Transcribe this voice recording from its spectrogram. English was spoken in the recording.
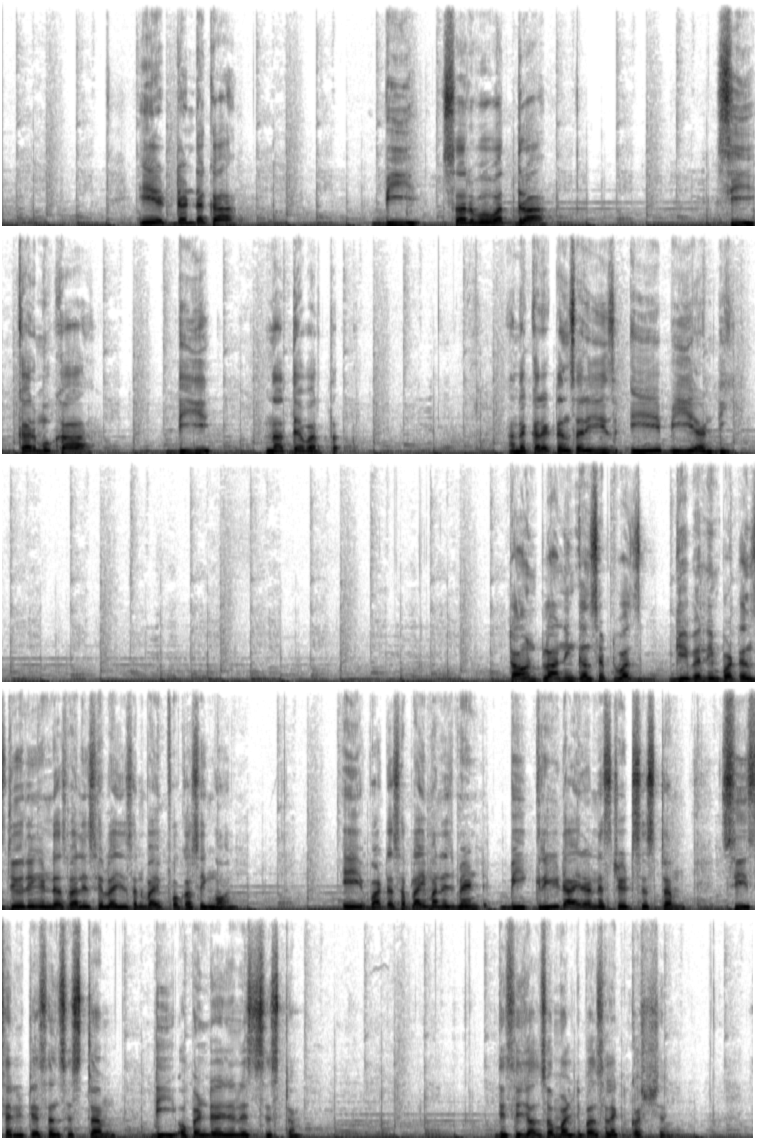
A. Dandaka B. Sarvobhadra C. Karmukha D. Nadyavarta and the correct answer is A, B and D. Town planning concept was given importance during Indus Valley civilization by focusing on A. Water supply management B. Grid iron street system C. Sanitation system D. Open drainage system this is also multiple select question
